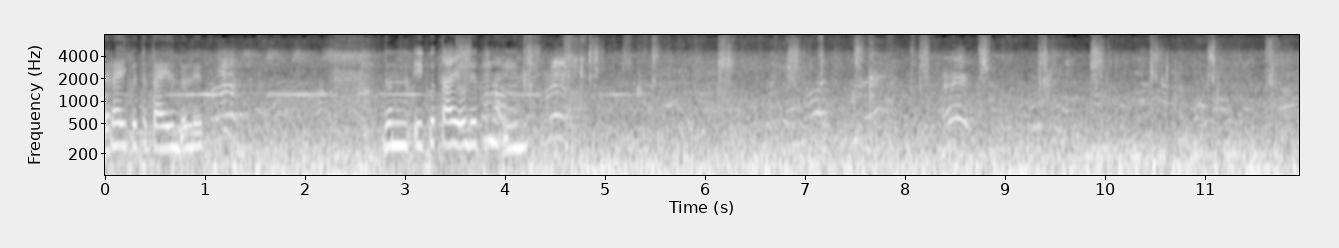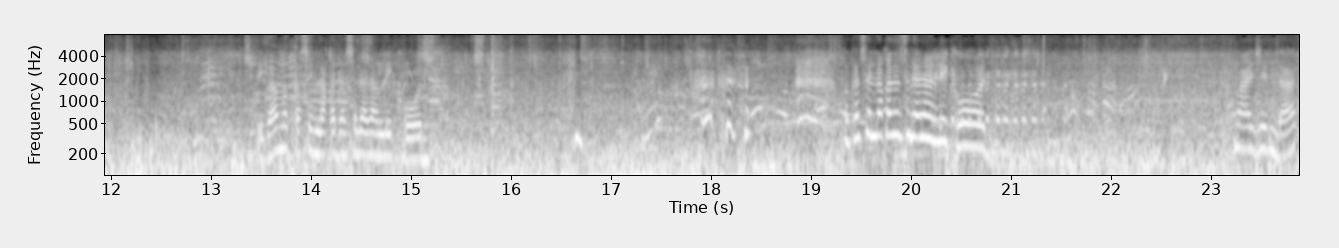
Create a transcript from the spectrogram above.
Tara, ikot na tayo ulit. Doon, ikot tayo ulit na in. Diba, magkasing laki na sila ng likod. magkasing laki na sila ng likod. Imagine that.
